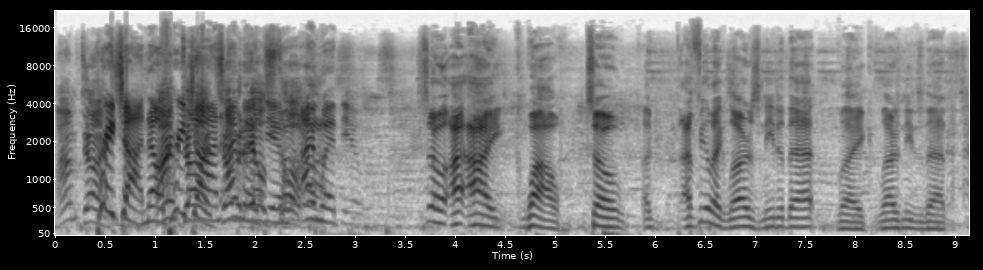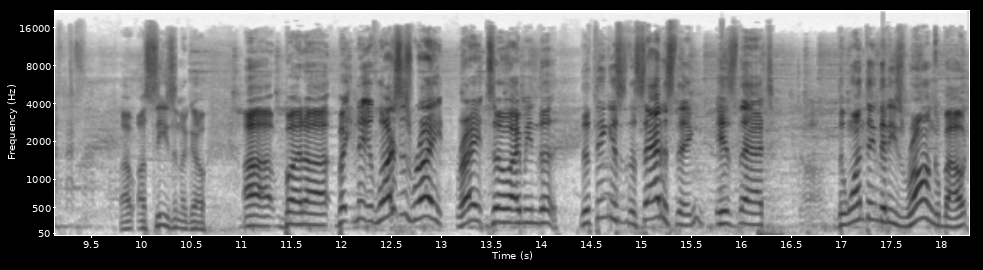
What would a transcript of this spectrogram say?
I'm done. Preach on. No, I'm preach done. on. I'm Somebody with else you. talk. I'm with you. So I, I wow. So uh, I feel like Lars needed that. Like Lars needed that a, a season ago. Uh, but uh, but Lars is right, right? So I mean, the the thing is, the saddest thing is that the one thing that he's wrong about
